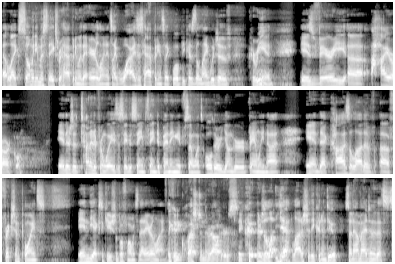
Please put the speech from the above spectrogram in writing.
like so many mistakes were happening with that airline. It's like why is this happening? It's like well because the language of Korean is very uh, hierarchical. And there's a ton of different ways to say the same thing depending if someone's older, younger, family not, and that caused a lot of uh, friction points in the execution performance of that airline. They couldn't question their elders. They could. There's a lot. Yeah, a lot of shit they couldn't do. So now imagine that that's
